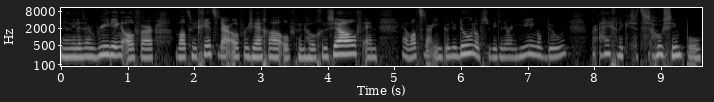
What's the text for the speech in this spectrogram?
en dan willen ze een reading over wat hun gidsen daarover zeggen, of hun hogere zelf en ja, wat ze daarin kunnen doen, of ze willen er een healing op doen. Maar eigenlijk is het zo simpel.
